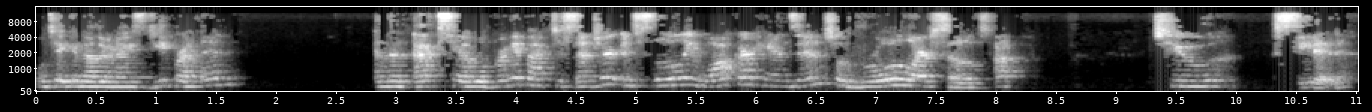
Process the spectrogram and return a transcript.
We'll take another nice deep breath in. And then exhale, we'll bring it back to center and slowly walk our hands in to roll ourselves up to seated.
